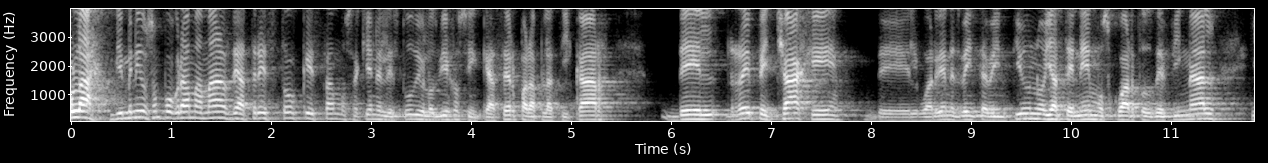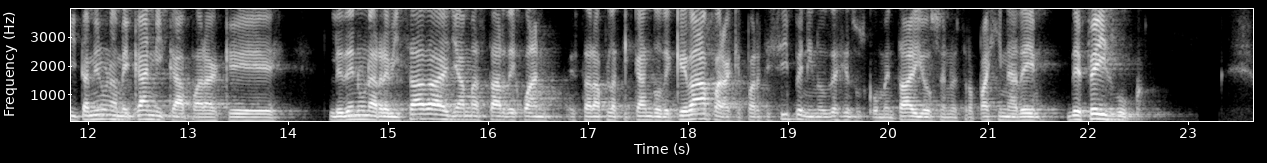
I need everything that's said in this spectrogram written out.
Hola, bienvenidos a un programa más de A Tres Toques. Estamos aquí en el estudio Los Viejos Sin Que Hacer para platicar del repechaje del Guardianes 2021. Ya tenemos cuartos de final y también una mecánica para que le den una revisada. Ya más tarde Juan estará platicando de qué va para que participen y nos dejen sus comentarios en nuestra página de, de Facebook.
